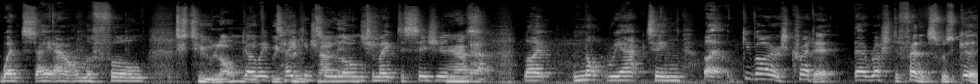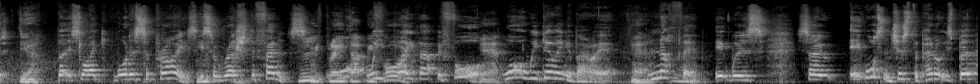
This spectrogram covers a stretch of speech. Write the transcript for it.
went straight out on the full. It's too long. Going we, taking too long to make decisions. Yeah. Like not reacting. Like give irish credit their rush defence was good. Yeah. but it's like what a surprise. It's a mm. rush defence. Mm. We've played What- that before. we played that before. Yeah. what are we doing about it? Yeah. nothing. Mm. It was so it wasn't just the penalties but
